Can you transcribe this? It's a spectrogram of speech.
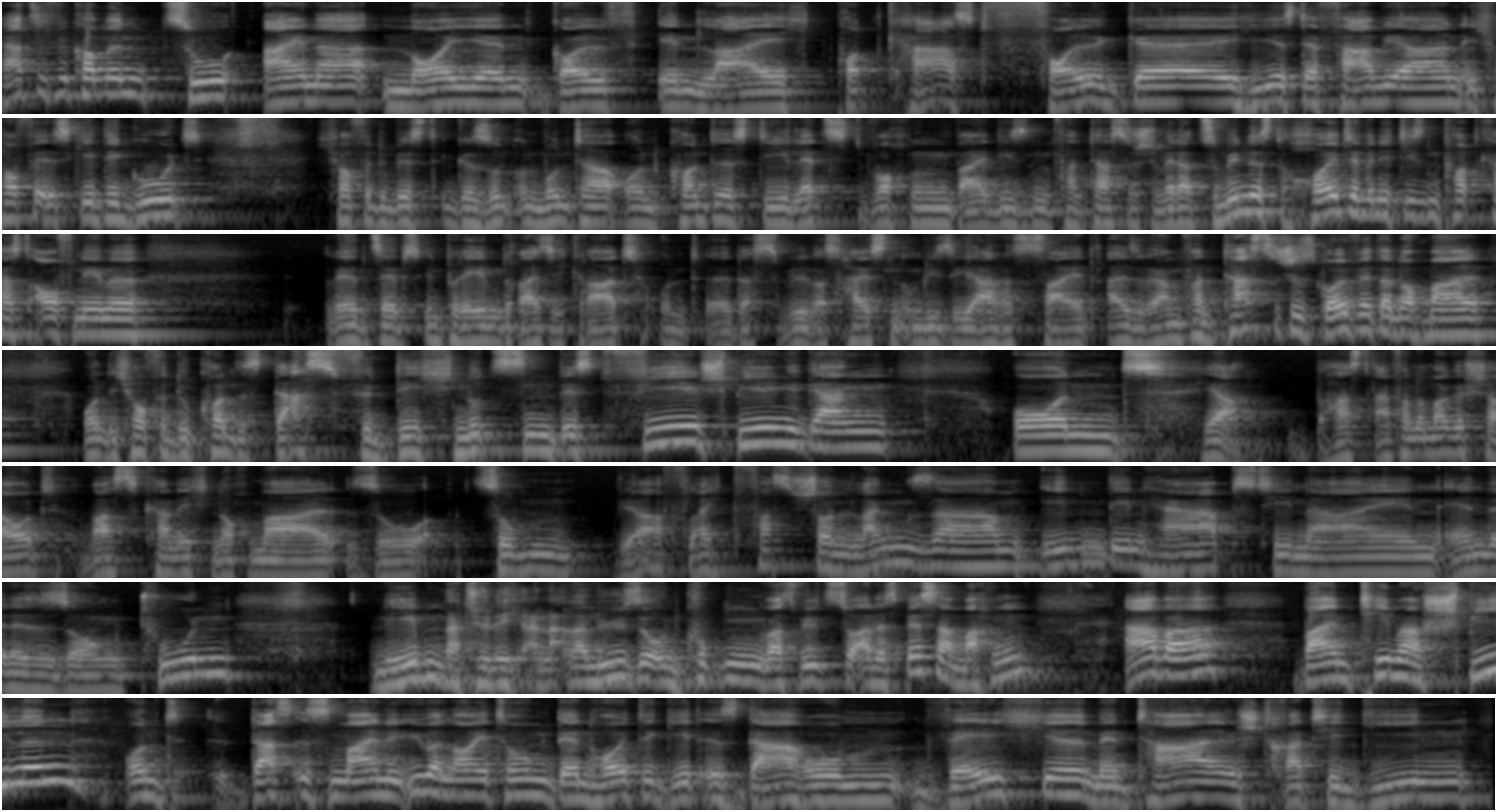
Herzlich willkommen zu einer neuen Golf in Leicht Podcast Folge. Hier ist der Fabian. Ich hoffe, es geht dir gut. Ich hoffe, du bist gesund und munter und konntest die letzten Wochen bei diesem fantastischen Wetter, zumindest heute, wenn ich diesen Podcast aufnehme, werden selbst in Bremen 30 Grad und äh, das will was heißen um diese Jahreszeit. Also wir haben fantastisches Golfwetter nochmal und ich hoffe, du konntest das für dich nutzen, bist viel spielen gegangen und ja, hast einfach nochmal geschaut, was kann ich nochmal so zum, ja, vielleicht fast schon langsam in den Herbst hinein, Ende der Saison tun. Neben natürlich einer Analyse und gucken, was willst du alles besser machen. Aber beim Thema Spielen, und das ist meine Überleitung, denn heute geht es darum, welche mentalen Strategien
